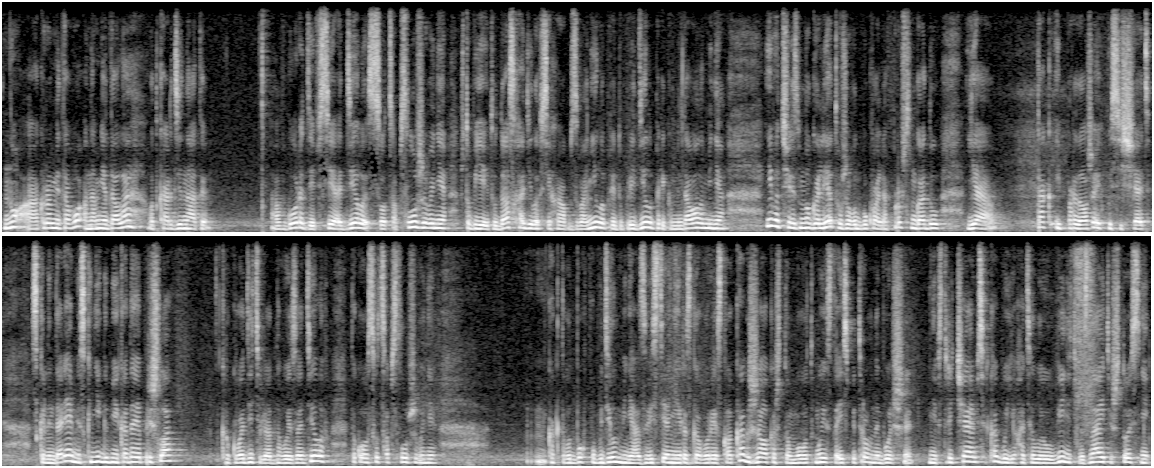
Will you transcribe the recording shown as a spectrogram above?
Ну, а кроме того, она мне дала вот координаты в городе все отделы соцобслуживания, чтобы я и туда сходила, всех обзвонила, предупредила, порекомендовала меня. И вот через много лет, уже вот буквально в прошлом году, я так и продолжаю их посещать с календарями, с книгами. И когда я пришла к руководителю одного из отделов такого соцобслуживания, как-то вот Бог побудил меня завести о ней разговор. Я сказала, как жалко, что мы вот мы с Таисией Петровной больше не встречаемся, как бы я хотела ее увидеть, вы знаете, что с ней.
